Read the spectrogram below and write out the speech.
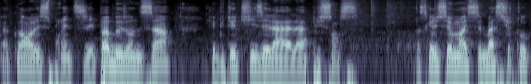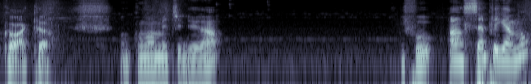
D'accord Le sprint. J'ai pas besoin de ça. Je vais plutôt utiliser la, la puissance. Parce que lui, moi, il se bat surtout corps à corps. Donc on va en mettre deux là. Il faut un simple également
